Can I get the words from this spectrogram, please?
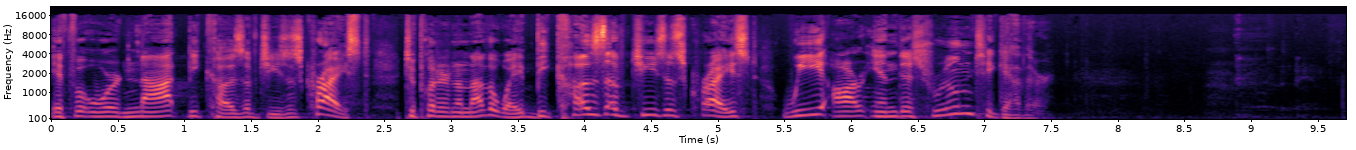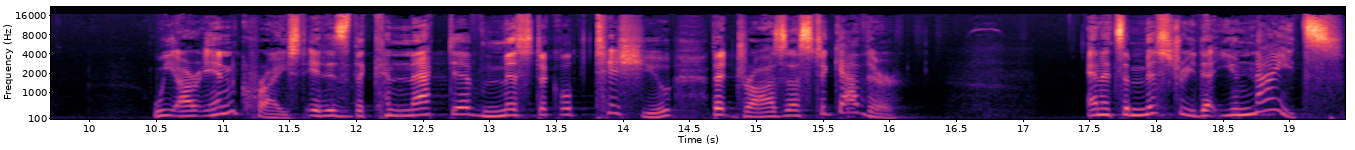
if it were not because of Jesus Christ. To put it another way, because of Jesus Christ, we are in this room together. We are in Christ. It is the connective, mystical tissue that draws us together. And it's a mystery that unites.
